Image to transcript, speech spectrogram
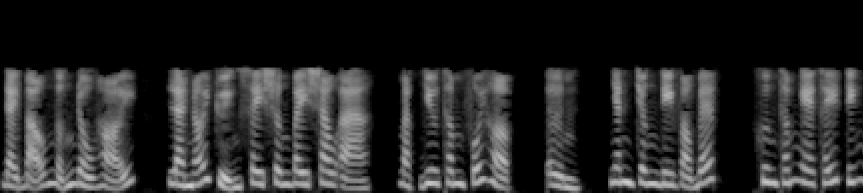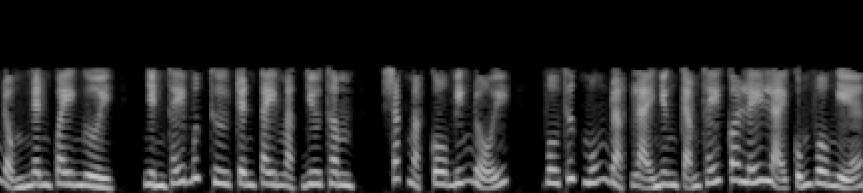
đại bảo ngẩng đầu hỏi, là nói chuyện xây sân bay sao ạ, à? Mạc Dư Thâm phối hợp, ừm, nhanh chân đi vào bếp, Khương Thấm nghe thấy tiếng động nên quay người, nhìn thấy bức thư trên tay mặt Dư Thâm, sắc mặt cô biến đổi, vô thức muốn đoạt lại nhưng cảm thấy có lấy lại cũng vô nghĩa,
